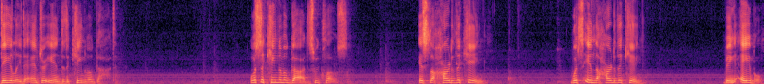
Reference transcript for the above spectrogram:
daily to enter into the kingdom of God. What's the kingdom of God as we close? It's the heart of the king. What's in the heart of the king being able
